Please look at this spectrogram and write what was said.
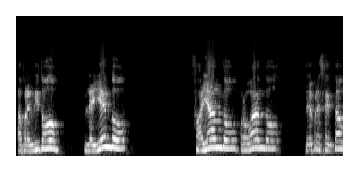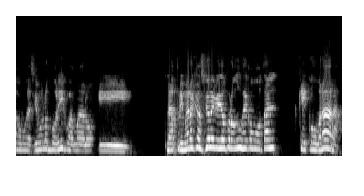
Aprendí todo leyendo, fallando, probando, de presentado, como decimos los boricuas, mano. Y las primeras canciones que yo produje como tal que cobrara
